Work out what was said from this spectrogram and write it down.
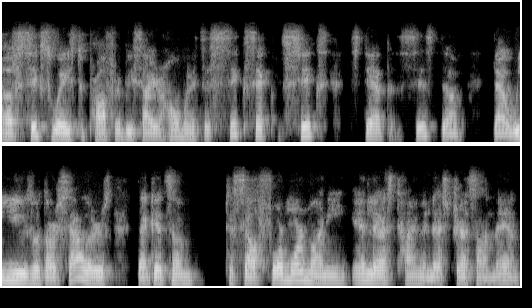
of six ways to profitably sell your home, and it's a six six step system that we use with our sellers that gets them to sell for more money in less time and less stress on them.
